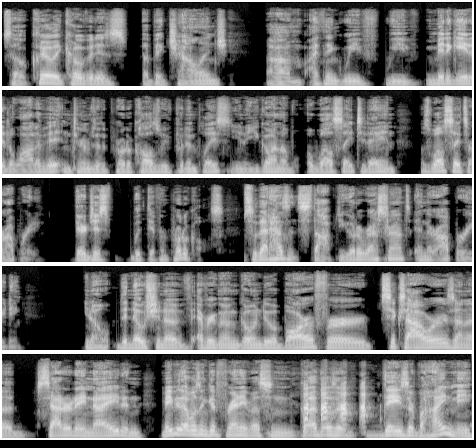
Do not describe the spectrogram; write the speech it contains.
So clearly, COVID is a big challenge. Um, I think we've we've mitigated a lot of it in terms of the protocols we've put in place. You know, you go on a, a well site today, and those well sites are operating. They're just with different protocols. So that hasn't stopped. You go to restaurants and they're operating. You know, the notion of everyone going to a bar for six hours on a Saturday night, and maybe that wasn't good for any of us. And glad those are days are behind me.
